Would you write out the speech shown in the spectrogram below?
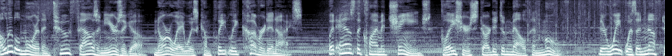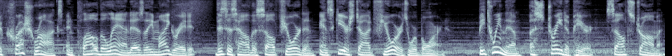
A little more than 2,000 years ago, Norway was completely covered in ice. But as the climate changed, glaciers started to melt and move. Their weight was enough to crush rocks and plow the land as they migrated. This is how the Saltfjorden and Skjerstad fjords were born. Between them, a strait appeared, Saltstraumen.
